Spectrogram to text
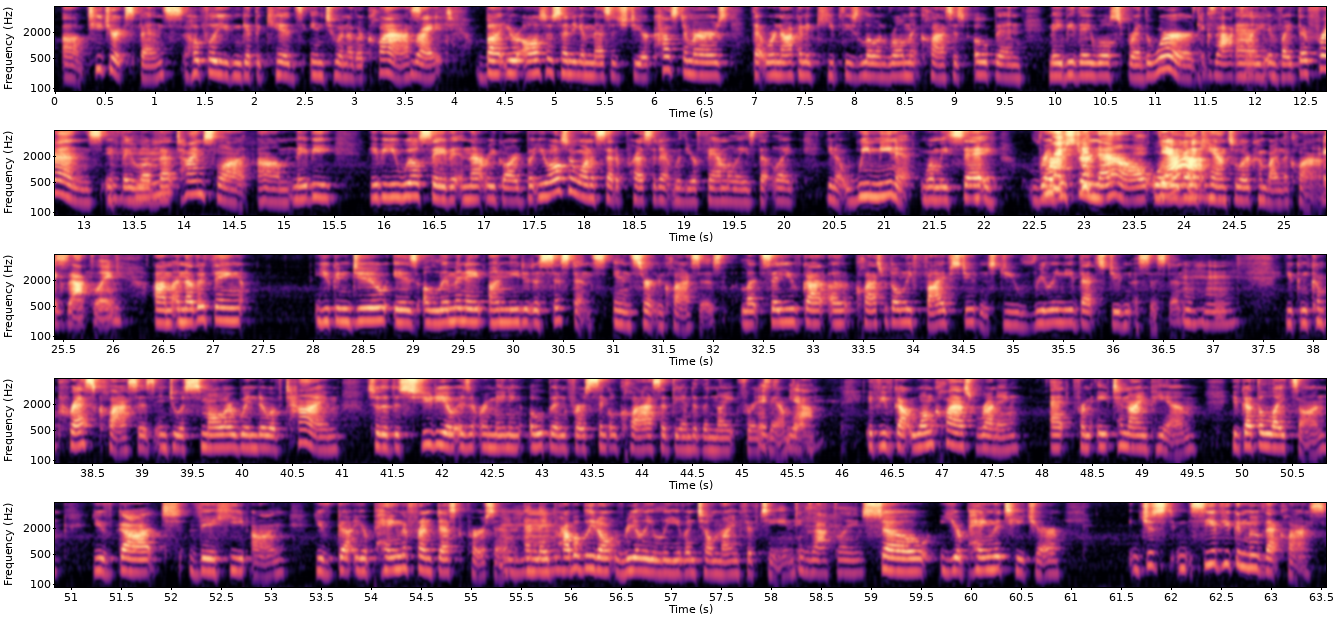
um, teacher expense, hopefully you can get the kids into another class, right. but you're also sending a message to your customers that we're not going to keep these low enrollment classes open. Maybe they will spread the word Exactly. Mm-hmm. and invite their friends if they love that time slot. Um, maybe maybe you will save it in that regard, but you also want to set a precedent with your families that like you know we mean it when we say register now or we're going to cancel or combine the class. Exactly. Um, another thing you can do is eliminate unneeded assistance in certain classes. Let's say you've got a class with only five students. Do you really need that student assistant? Mm-hmm. You can compress classes into a smaller window of time so that the studio isn't remaining open for a single class at the end of the night, for example. yeah. If you've got one class running at from 8 to 9 p.m., you've got the lights on, you've got the heat on, you've got you're paying the front desk person and they probably don't really leave until 9:15. Exactly. So you're paying the teacher. Just see if you can move that class.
